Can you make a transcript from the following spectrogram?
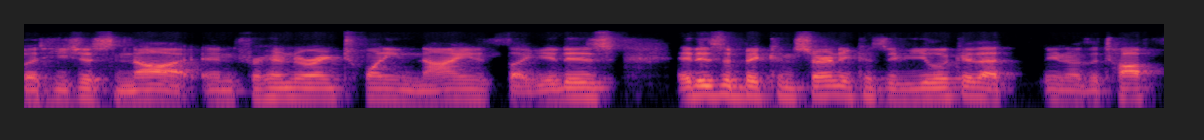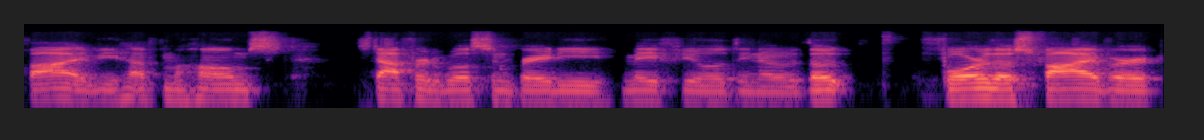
but he's just not. And for him to rank 29th, like it is, it is a bit concerning because if you look at that, you know, the top five, you have Mahomes, Stafford, Wilson, Brady, Mayfield, you know, those four of those five are,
